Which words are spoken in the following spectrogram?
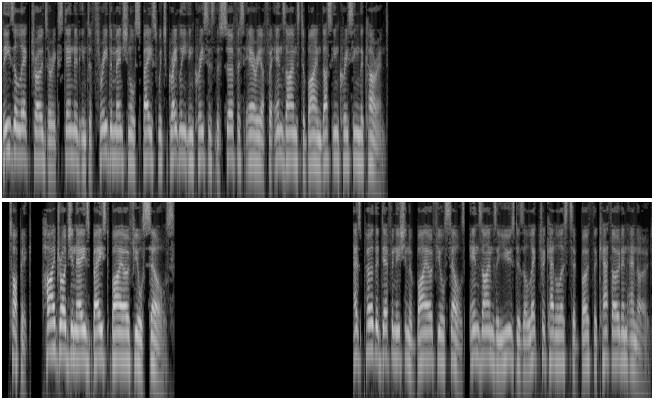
These electrodes are extended into three-dimensional space which greatly increases the surface area for enzymes to bind thus increasing the current. Hydrogenase-based biofuel cells As per the definition of biofuel cells, enzymes are used as electrocatalysts at both the cathode and anode.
